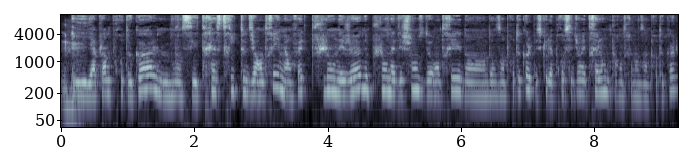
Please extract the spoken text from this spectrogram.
Mhm. Et il y a plein de protocoles. Bon, c'est très strict d'y rentrer, mais en fait, plus on est jeune, plus on a des chances de rentrer dans, dans un protocole, parce que la procédure est très longue pour rentrer dans un protocole.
